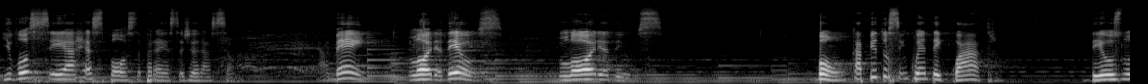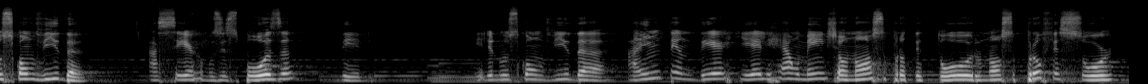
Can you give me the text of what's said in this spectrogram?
E você é a resposta para essa geração. Amém? Glória a Deus. Glória a Deus. Bom, capítulo 54, Deus nos convida a sermos esposa dele. Ele nos convida a entender que ele realmente é o nosso protetor, o nosso professor.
